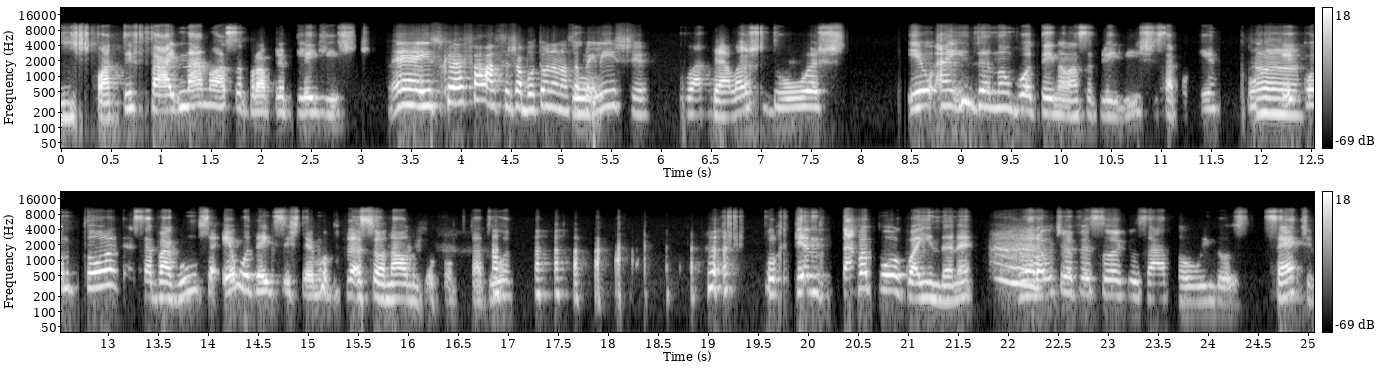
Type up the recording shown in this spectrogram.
Spotify, na nossa própria playlist. É isso que eu ia falar. Você já botou na nossa playlist? Aquelas duas eu ainda não botei na nossa playlist, sabe por quê? Porque ah. com toda essa bagunça, eu mudei de sistema operacional no meu computador. porque estava pouco ainda, né? Eu era a última pessoa que usava o Windows 7,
